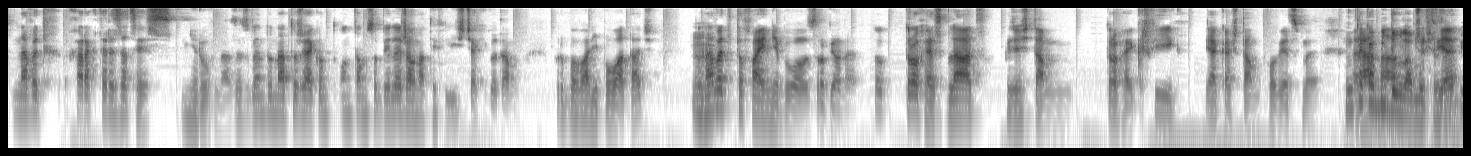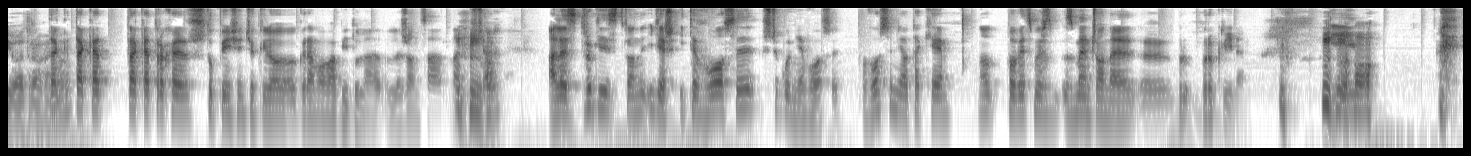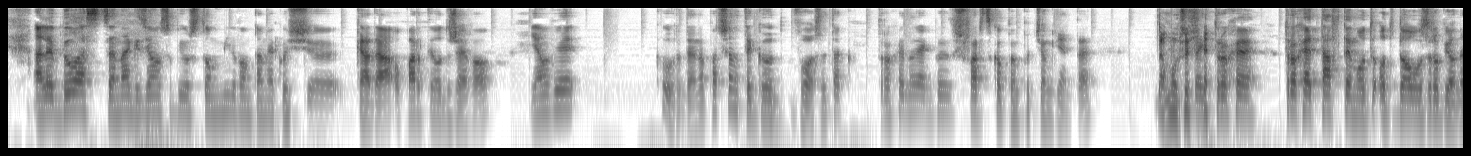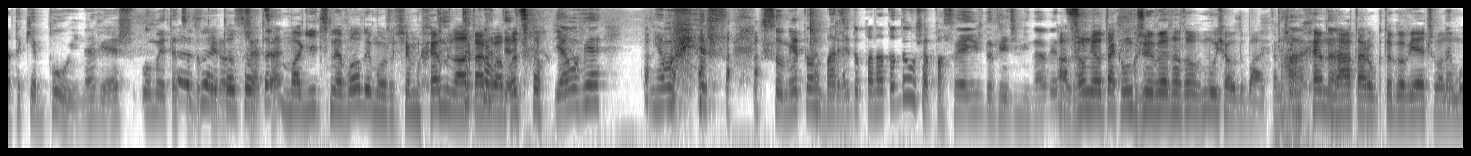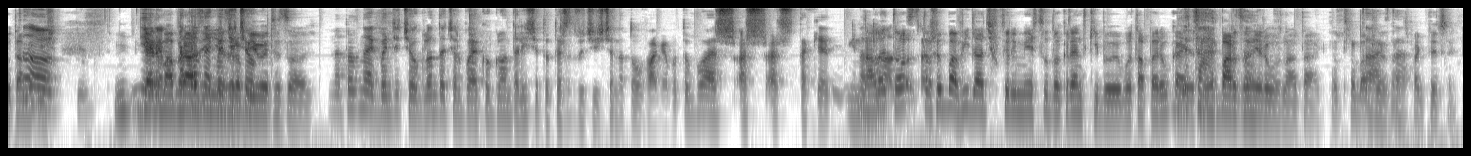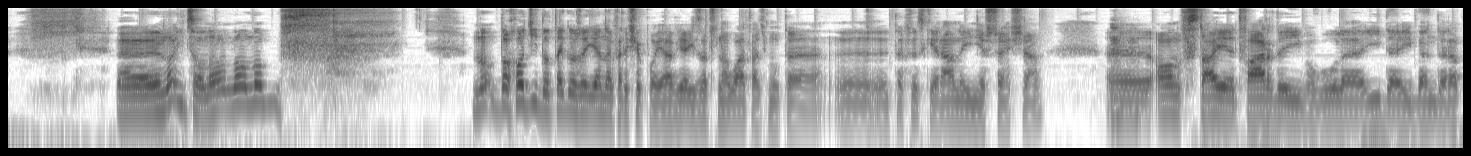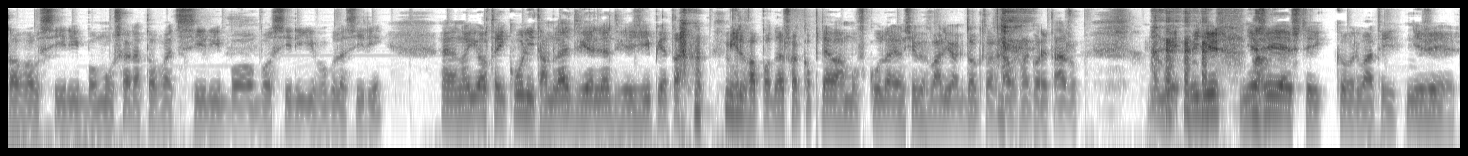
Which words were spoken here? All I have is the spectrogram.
nawet charakteryzacja jest nierówna, ze względu na to, że jak on, on tam sobie leżał na tych liściach i go tam próbowali połatać, to Mhm. nawet to fajnie było zrobione. No, trochę zblat, gdzieś tam trochę krwi, jakaś tam powiedzmy No, taka rana bidula mu się zrobiła trochę. tak, no. taka, taka trochę 150-kilogramowa bidula leżąca na liściach. No. Ale z drugiej strony, i wiesz, i te włosy, szczególnie włosy, włosy miał takie, no powiedzmy, zmęczone y, br- Brooklynem. I, No. ale była scena, gdzie on sobie już z tą Milwą tam jakoś e, gada, oparty o drzewo. Ja mówię, kurde, no patrzę na tego włosy, tak trochę no jakby szwarckopem podciągnięte. A może się Tutaj trochę, trochę taftem od, od dołu zrobione, takie bujne, wiesz, umyte co to, dopiero to w są rzece. te magiczne wody, może się mchem natarł, Dokładnie. albo co? Ja mówię, ja mówię, w, sumie to on bardziej do pana Tadeusza pasuje niż do Wiedźmina, więc... Ale że on miał taką grzywę, no to musiał dbać. Tam się Tak, mchem tak. natarł, kto go wie, czy one mu tam No, jakieś jak nie będziecie- zrobiły, czy coś. Na pewno jak będziecie oglądać, albo jak oglądaliście, to też zwróciliście na to uwagę, bo to było aż, aż, aż takie No nienaturalne. ale to, to chyba widać, w którym miejscu dokrętki były, bo ta peruka Nie, jest tak, nie bardzo tak. nierówna, tak. To trzeba Tak, przyznać, tak. faktycznie. E, no i co, no, no, no... pff. No, dochodzi do tego, że Yennefer się pojawia i zaczyna łatać mu te, y, te wszystkie rany i nieszczęścia. E, Mhm. On wstaje twardy i w ogóle idę i będę ratował Siri, bo muszę ratować Siri, bo, bo Siri i w ogóle Siri. E, No i o tej kuli tam ledwie, ledwie zipie, ta Milwa podeszła, kopnęła mu w kulę i on się wywalił jak doktor House na korytarzu. No widzisz, nie No. żyjesz ty, kurwa, ty, nie żyjesz.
